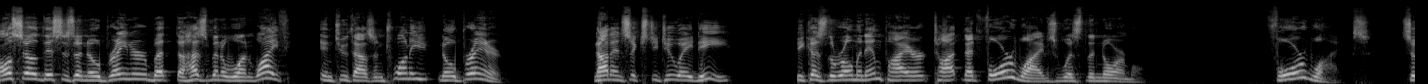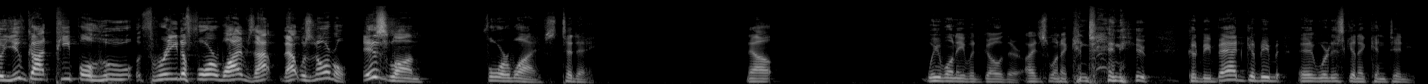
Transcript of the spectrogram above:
Also, this is a no brainer, but the husband of one wife in 2020, no brainer. Not in 62 AD, because the Roman Empire taught that four wives was the normal four wives. So you've got people who three to four wives, that, that was normal. Islam, four wives today. Now, we won't even go there. I just want to continue. could be bad, could be, eh, we're just going to continue.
